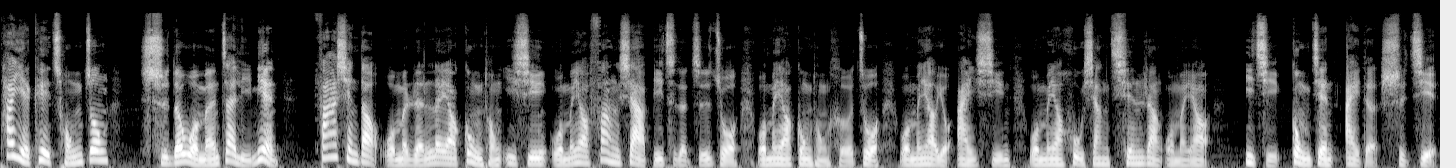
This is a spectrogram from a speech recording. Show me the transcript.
他也可以从中使得我们在里面发现到，我们人类要共同一心，我们要放下彼此的执着，我们要共同合作，我们要有爱心，我们要互相谦让，我们要一起共建爱的世界。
